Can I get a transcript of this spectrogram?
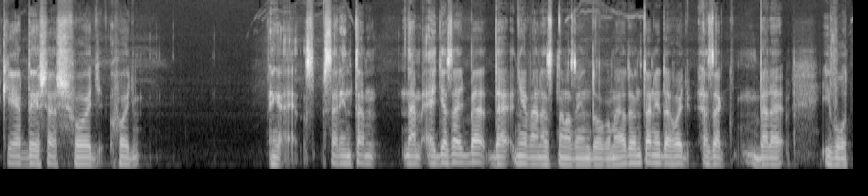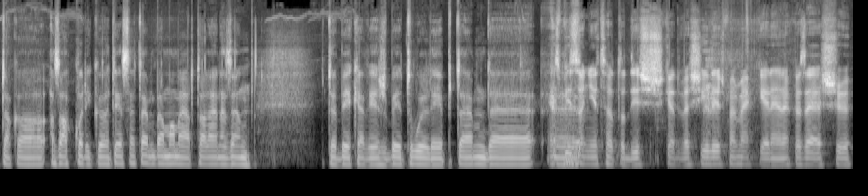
kérdéses, hogy, hogy szerintem nem egy az egybe, de nyilván ezt nem az én dolgom eldönteni, de hogy ezek beleivódtak az akkori költészetemben, ma már talán ezen többé-kevésbé túlléptem, de... Ez bizonyíthatod is, kedves Illés, mert megkérnének az első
